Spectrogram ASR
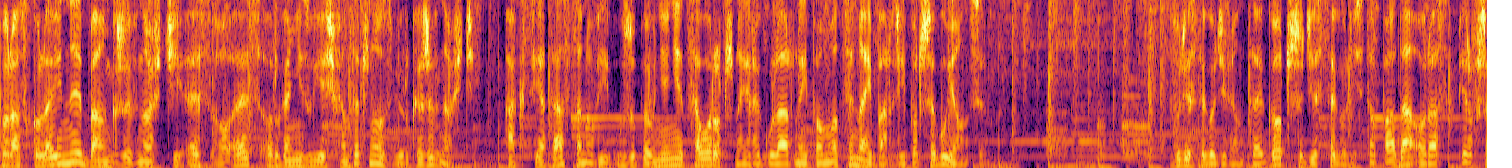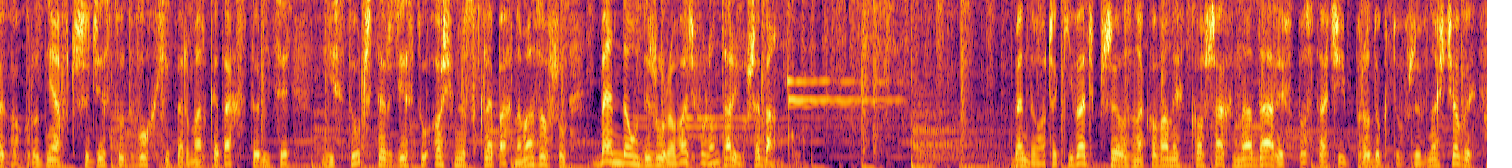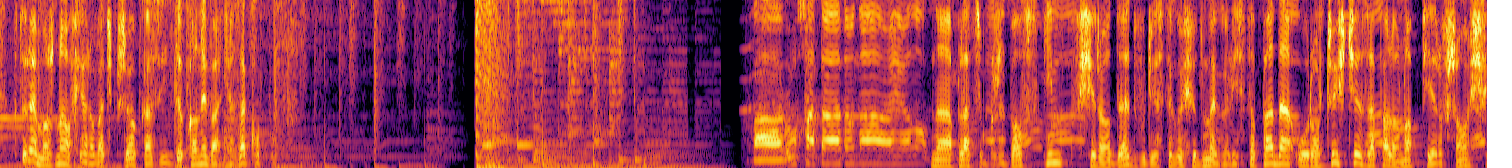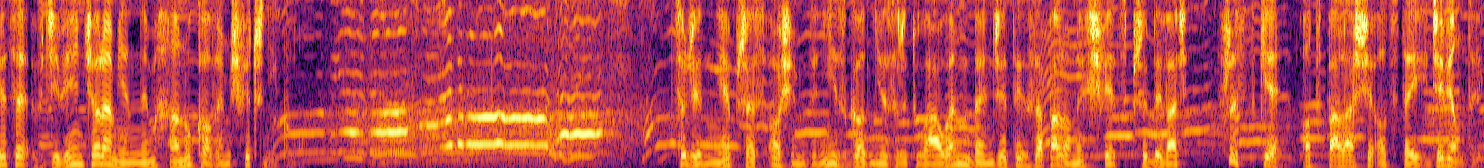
Po raz kolejny Bank Żywności SOS organizuje świąteczną zbiórkę żywności. Akcja ta stanowi uzupełnienie całorocznej regularnej pomocy najbardziej potrzebującym. 29-30 listopada oraz 1 grudnia w 32 hipermarketach stolicy i 148 sklepach na Mazowszu będą dyżurować wolontariusze banku. Będą oczekiwać przy oznakowanych koszach na dary w postaci produktów żywnościowych, które można ofiarować przy okazji dokonywania zakupów. Na Placu Grzybowskim w środę 27 listopada uroczyście zapalono pierwszą świecę w dziewięcioramiennym hanukowym świeczniku. Codziennie przez 8 dni, zgodnie z rytuałem, będzie tych zapalonych świec przybywać. Wszystkie odpala się od tej dziewiątej.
